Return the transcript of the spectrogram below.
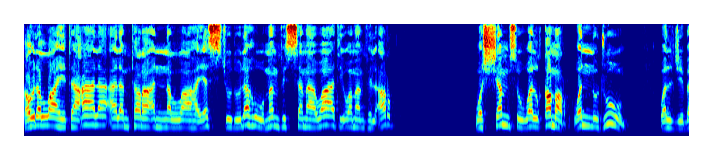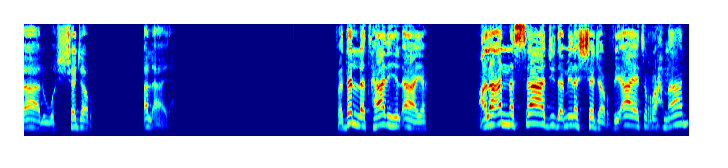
قول الله تعالى ألم تر أن الله يسجد له من في السماوات ومن في الأرض؟ والشمس والقمر والنجوم والجبال والشجر. الآية. فدلت هذه الآية على أن الساجد من الشجر في آية الرحمن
